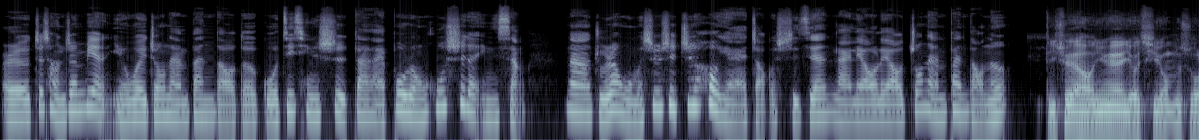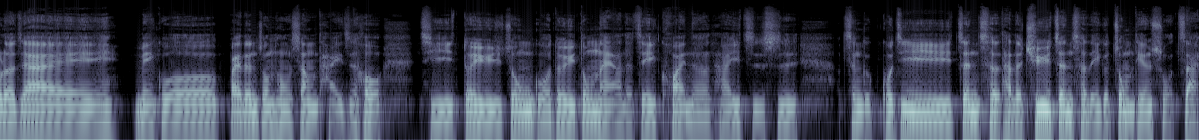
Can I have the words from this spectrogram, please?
而这场政变也为中南半岛的国际情势带来不容忽视的影响。那主任，我们是不是之后也来找个时间来聊聊中南半岛呢？的确哈，因为尤其我们说了，在美国拜登总统上台之后，其对于中国、对于东南亚的这一块呢，它一直是整个国际政策、它的区域政策的一个重点所在。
